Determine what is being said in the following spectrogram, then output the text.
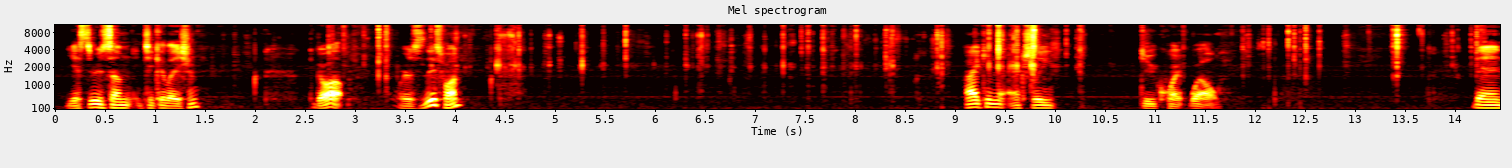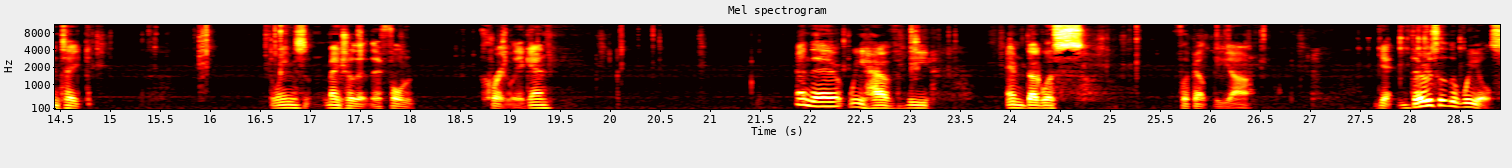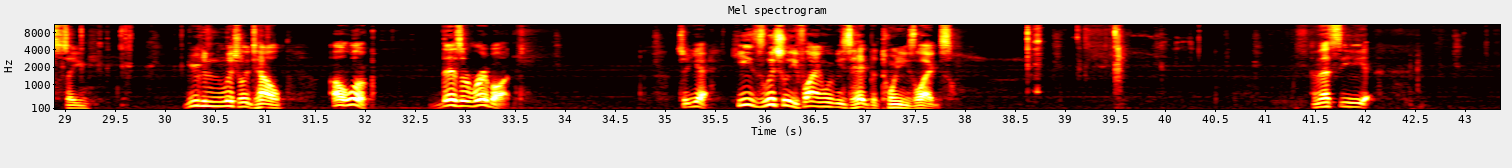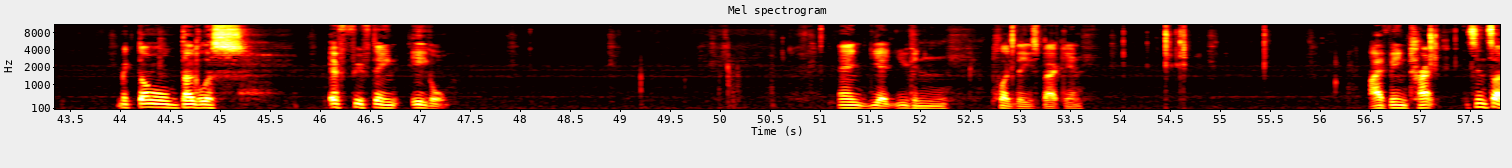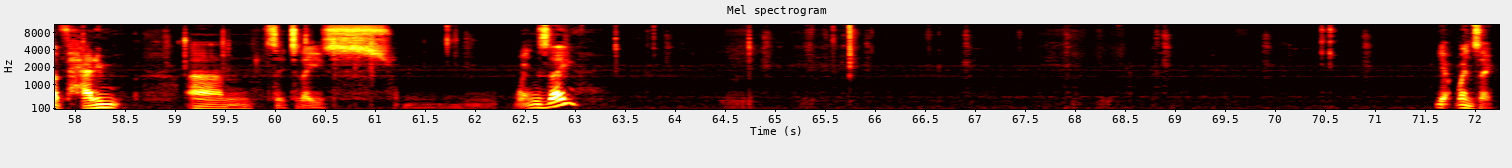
Yes, there is some articulation to go up. Whereas this one, I can actually do quite well. Then take the wings, make sure that they're folded correctly again. And there we have the M. Douglas flip out the, uh, yeah, those are the wheels. So you, you can literally tell, oh look, there's a robot. So yeah, he's literally flying with his head between his legs. And that's the McDonnell Douglas F-15 Eagle. And yeah, you can plug these back in. I've been trying, since I've had him, um, so today's Wednesday. Yeah, Wednesday.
